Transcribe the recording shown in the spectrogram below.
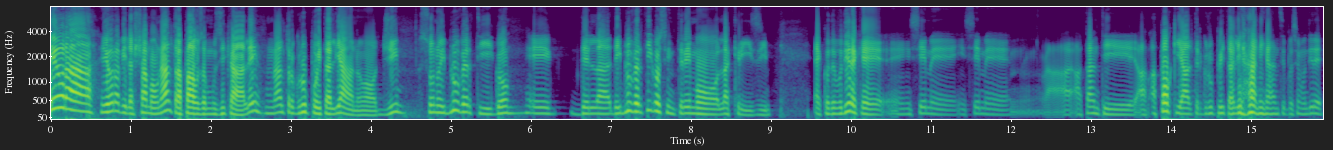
E ora, e ora vi lasciamo un'altra pausa musicale, un altro gruppo italiano oggi, sono i Blue Vertigo e della, dei Blue Vertigo sentiremo La Crisi. Ecco, devo dire che eh, insieme, insieme a, a, tanti, a, a, pochi altri gruppi italiani, anzi possiamo dire,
